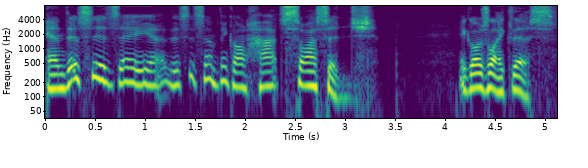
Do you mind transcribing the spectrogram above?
And this is a uh, this is something called hot sausage. It goes like this.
